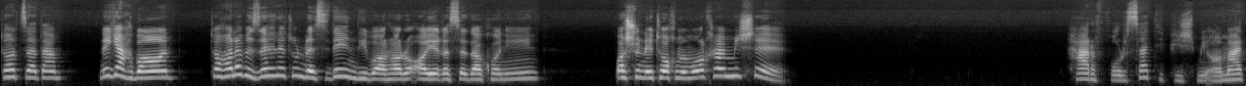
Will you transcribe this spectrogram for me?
داد زدم نگهبان تا حالا به ذهنتون رسیده این دیوارها رو آیق صدا کنین؟ با شونه تخم مرغ هم میشه. هر فرصتی پیش می آمد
